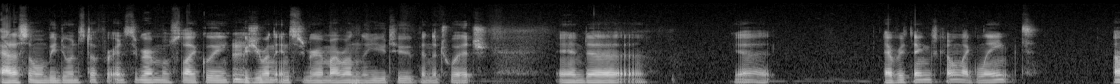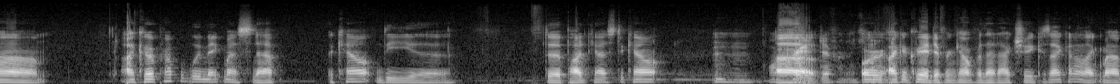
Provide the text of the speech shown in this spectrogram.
Addison will be doing stuff for Instagram most likely because Mm. you run the Instagram, I run the YouTube and the Twitch, and uh, yeah, everything's kind of like linked. Um, I could probably make my Snap account the uh, the podcast account, Mm-hmm. Or Uh, create a different account. or I could create a different account for that actually, because I kind of like my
